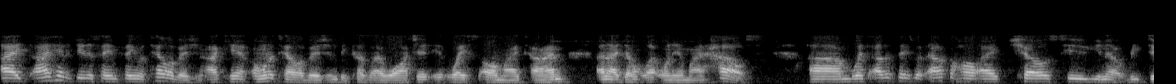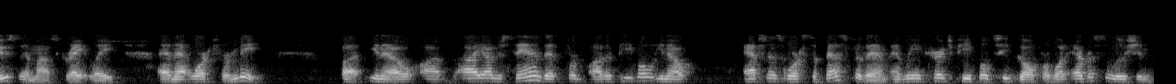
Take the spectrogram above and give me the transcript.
I I had to do the same thing with television. I can't own a television because I watch it. It wastes all my time, and I don't let one in my house. Um, with other things, with alcohol, I chose to you know reduce the amounts greatly, and that worked for me. But you know, uh, I understand that for other people, you know, abstinence works the best for them, and we encourage people to go for whatever solution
